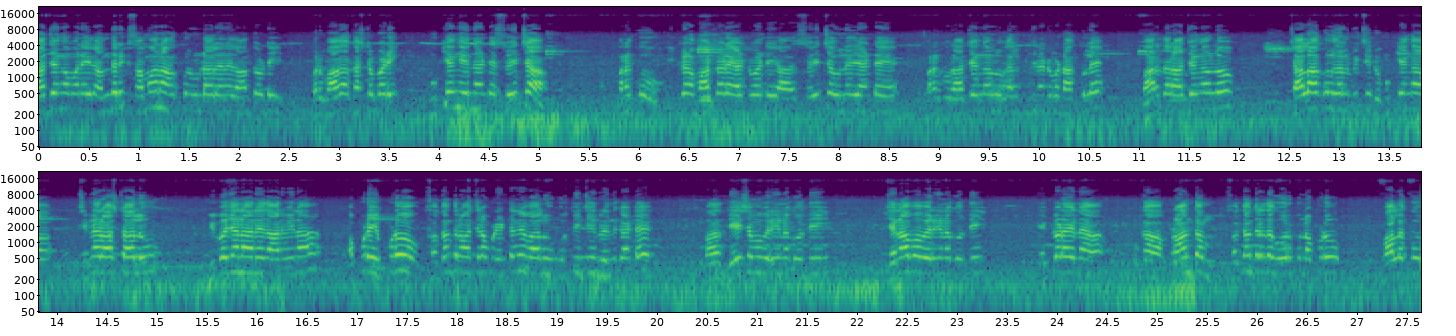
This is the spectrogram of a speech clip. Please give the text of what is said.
రాజ్యాంగం అనేది అందరికీ సమాన హక్కులు ఉండాలనే దాంతో మరి బాగా కష్టపడి ముఖ్యంగా ఏంటంటే స్వేచ్ఛ. మనకు ఇక్కడ మాట్లాడే అటువంటి స్వేచ్ఛ ఉన్నది అంటే మనకు రాజ్యాంగంలో కల్పించినటువంటి హక్కులే. భారత రాజ్యాంగంలో చాలా హక్కులు కల్పించారు ముఖ్యంగా చిన్న రాష్ట్రాలు విభజన అనే దాని మీద అప్పుడే ఎప్పుడో స్వతంత్రం వచ్చినప్పుడు వెంటనే వాళ్ళు గుర్తించారు ఎందుకంటే మన దేశము పెరిగిన కొద్దీ జనాభా పెరిగిన కొద్దీ ఎక్కడైనా ఒక ప్రాంతం స్వతంత్రత కోరుకున్నప్పుడు వాళ్ళకు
